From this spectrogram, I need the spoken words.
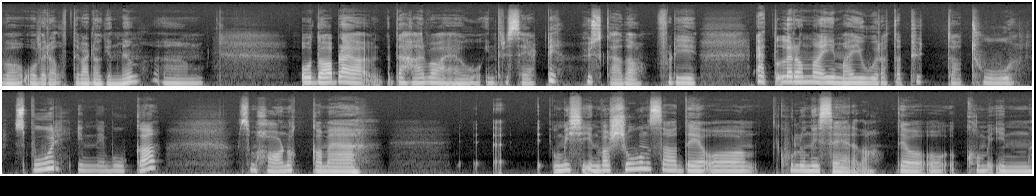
var overalt i hverdagen min. Um, og da blei jeg Det her var jeg jo interessert i, husker jeg da. Fordi et eller annet i meg gjorde at jeg putta to spor inn i boka som har noe med eh, Om ikke invasjon, så det å kolonisere, da. Det å, å komme inn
